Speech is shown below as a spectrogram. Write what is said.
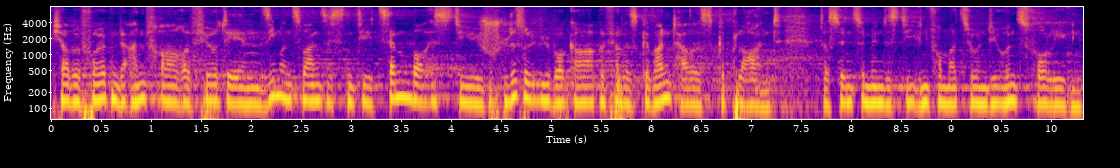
ich habe folgende Anfrage. Für den 27. Dezember ist die Schlüsselübergabe für das Gewandhaus geplant. Das sind zumindest die Informationen, die uns vorliegen.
